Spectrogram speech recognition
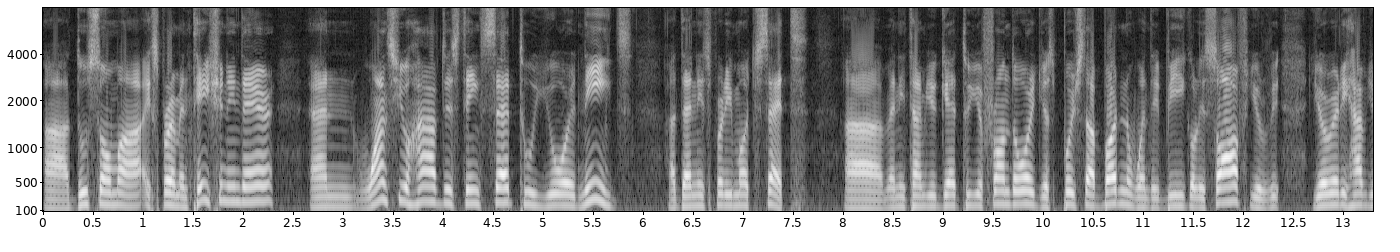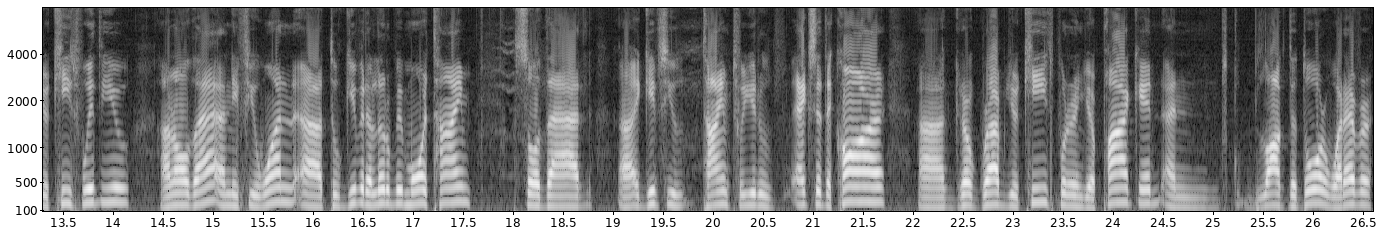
uh, do some uh, experimentation in there And once you have this thing set to your needs, uh, then it's pretty much set. Uh, anytime you get to your front door, just push that button. When the vehicle is off, you you already have your keys with you and all that. And if you want uh, to give it a little bit more time, so that uh, it gives you time for you to exit the car, uh, go grab your keys, put it in your pocket, and lock the door, whatever.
